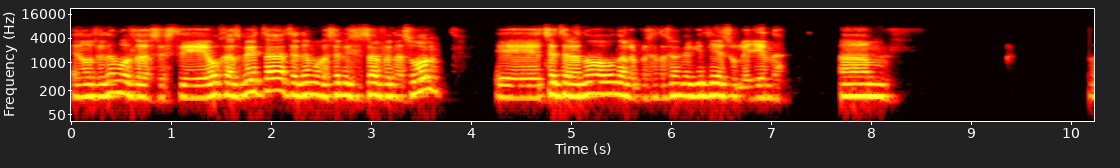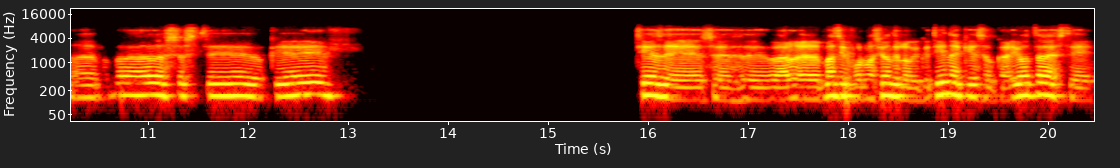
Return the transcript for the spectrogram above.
en donde tenemos las este, hojas beta, tenemos las hélices alfa en azul, eh, etcétera, ¿no? Una representación que aquí tiene su leyenda. Este, ok. Sí, es, más información de la ubiquitina, que es eucariota, este,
